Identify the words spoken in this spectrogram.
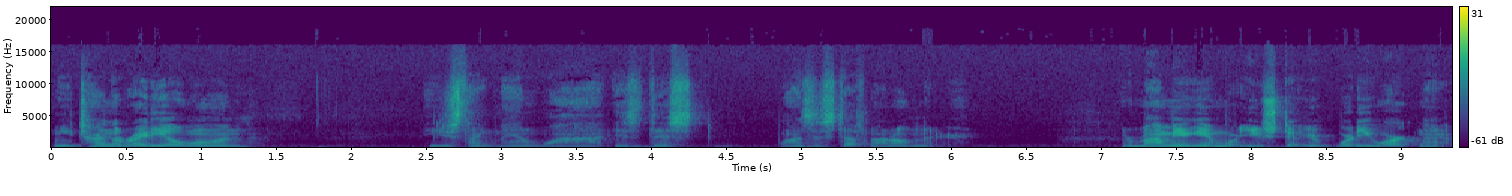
when you turn the radio on, you just think, man, why is this? Why is this stuff not on there? Remind me again. Where you still? Where do you work now?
